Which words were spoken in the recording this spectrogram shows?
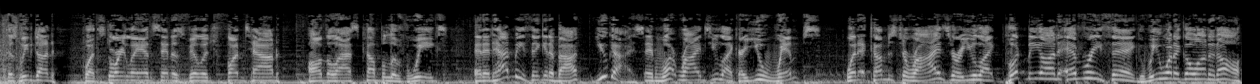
because we've done what Storyland, Santa's Village, Funtown on the last couple of weeks, and it had me thinking about you guys and what rides you like. Are you wimps? When it comes to rides, or are you like, put me on everything? We want to go on it all.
